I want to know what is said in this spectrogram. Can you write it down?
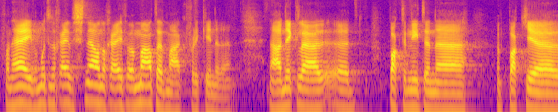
van hé, hey, we moeten nog even snel nog even een maaltijd maken voor de kinderen. Nou, Nicola uh, pakte niet een, uh, een pakje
